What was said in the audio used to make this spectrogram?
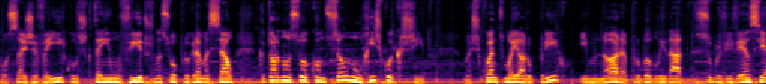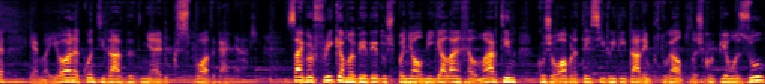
ou seja, veículos que têm um vírus na sua programação que tornam a sua condução num risco acrescido. Mas quanto maior o perigo e menor a probabilidade de sobrevivência, é maior a quantidade de dinheiro que se pode ganhar. Cyber Freak é uma BD do espanhol Miguel Ángel Martin, cuja obra tem sido editada em Portugal pela Escorpião Azul.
